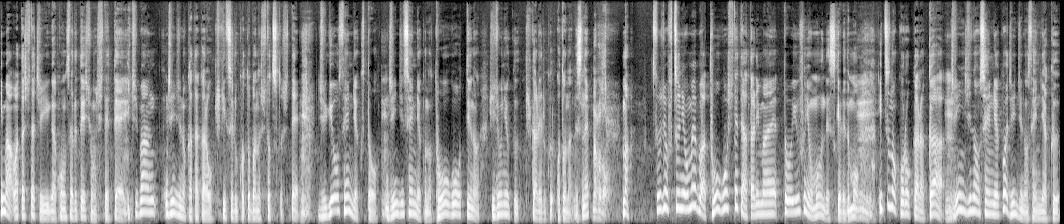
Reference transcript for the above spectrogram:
今私たちがコンサルテーションをしてて、一番人事の方からお聞きする言葉の一つとして、事業戦略と人事戦略の統合っていうのが非常によく聞かれることなんですね。なるほど。まあ通常普通に思えば統合してて当たり前というふうに思うんですけれども、ん。いつの頃からか人事の戦略は人事の戦略、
